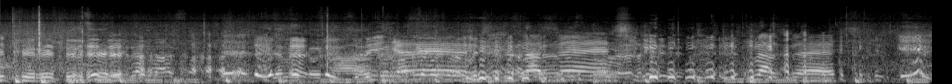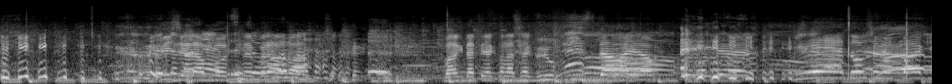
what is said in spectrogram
Patrice? Tak. Na rzecz! Na rzecz! Widzę nam mocne brawa. Magda, ty jako nasza grupista, i nam... Nie, dobrze chłopaki!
